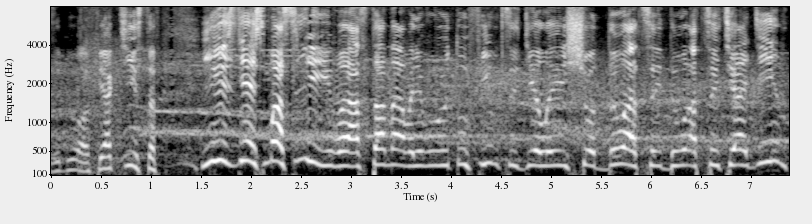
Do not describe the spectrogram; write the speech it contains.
забивал Феоктистов. И здесь Маслиева останавливают уфимцы, делая еще 20-21.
